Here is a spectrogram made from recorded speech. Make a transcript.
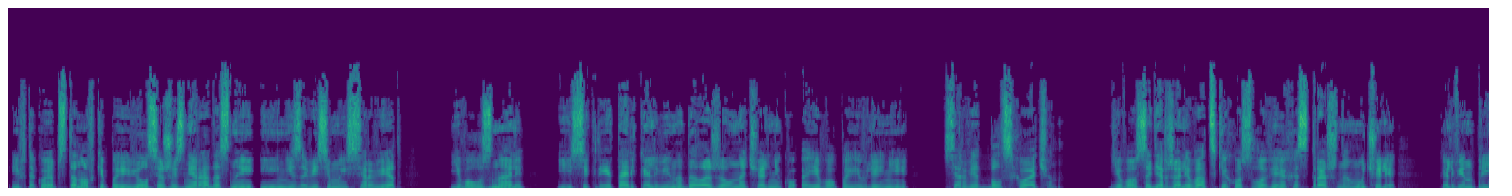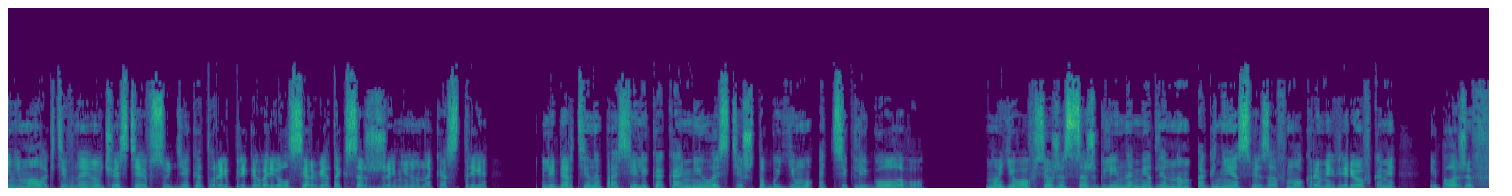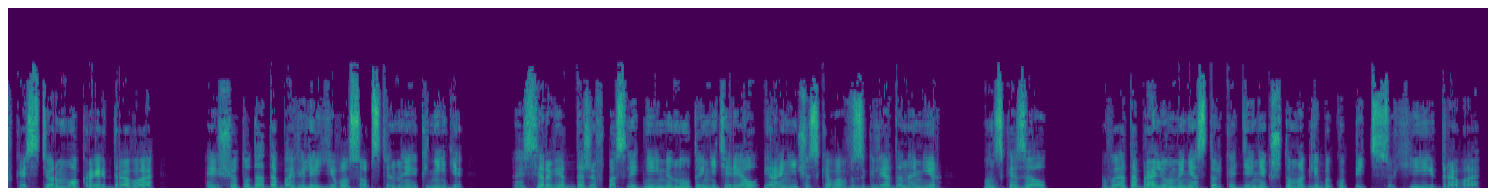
И в такой обстановке появился жизнерадостный и независимый сервет. Его узнали, и секретарь Кальвина доложил начальнику о его появлении. Сервет был схвачен. Его содержали в адских условиях и страшно мучили. Кальвин принимал активное участие в суде, который приговорил Сервета к сожжению на костре. Либертины просили как о милости, чтобы ему отсекли голову. Но его все же сожгли на медленном огне, связав мокрыми веревками и положив в костер мокрые дрова. А еще туда добавили его собственные книги. А Сервет даже в последние минуты не терял иронического взгляда на мир. Он сказал, «Вы отобрали у меня столько денег, что могли бы купить сухие дрова».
